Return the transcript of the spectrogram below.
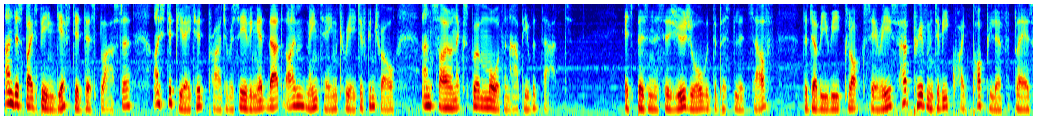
and despite being gifted this blaster, I stipulated prior to receiving it that I maintain creative control, and Psionics were more than happy with that. It's business as usual with the pistol itself. The WE Glock series have proven to be quite popular for players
